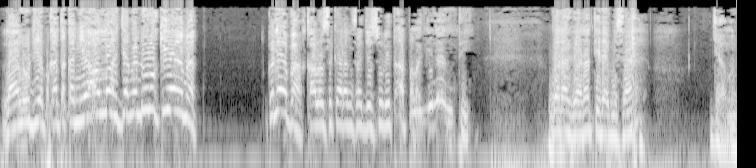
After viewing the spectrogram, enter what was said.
Lalu dia katakan, "Ya Allah, jangan dulu kiamat." Kenapa? Kalau sekarang saja sulit apalagi nanti. Gara-gara tidak bisa jawab.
